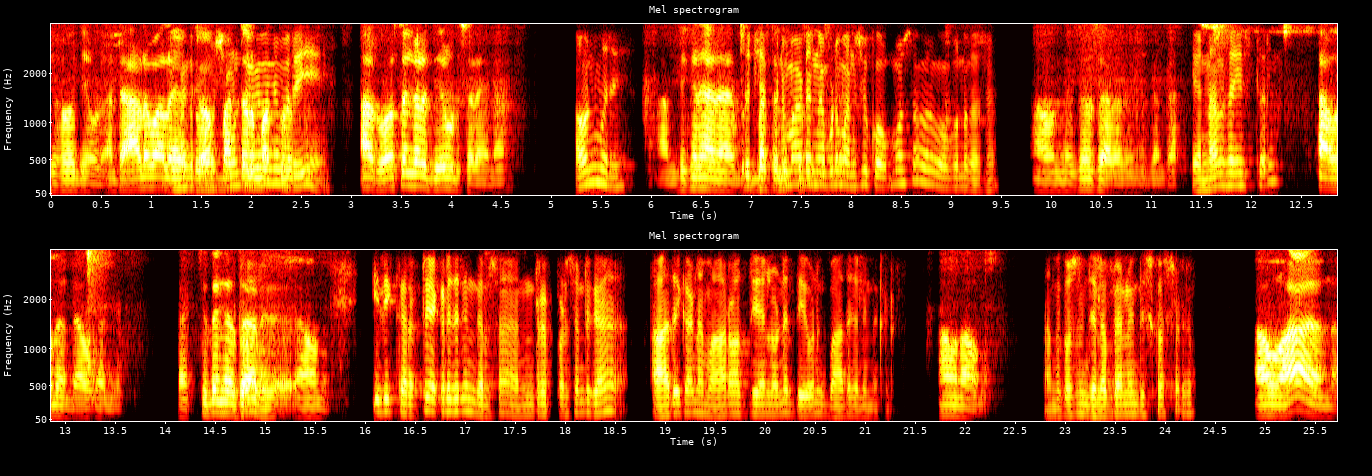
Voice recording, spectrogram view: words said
యెహో దేవుడు. అంటే ఆడవాళ్ళ యొక్క బట్టలు మొత్తం ఆ రోషం గల దేవుడు సార్ ఆయన. అవును మరి. అందుకనే ఆయన మాట అన్నప్పుడు. మనిషి కోపం వస్తుంది కోపం సార్? అవును నిజం సార్ అది నిజంగా. ఎన్నాళ్ళు సహిస్తారు అవునండి అవునండి. ఖచ్చితంగా సార్. అవును. ఇది కరెక్ట్. ఎక్కడ జరిగింది తెలుసా? హండ్రెడ్ పర్సెంట్గా ఆది కాండం ఆరో అధ్యాయంలోనే దేవునికి బాధ కలిగింది అక్కడ. అవునవును. అందుకోసం జలప్రాణం తీసుకొస్తాడు కదా. అవును?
